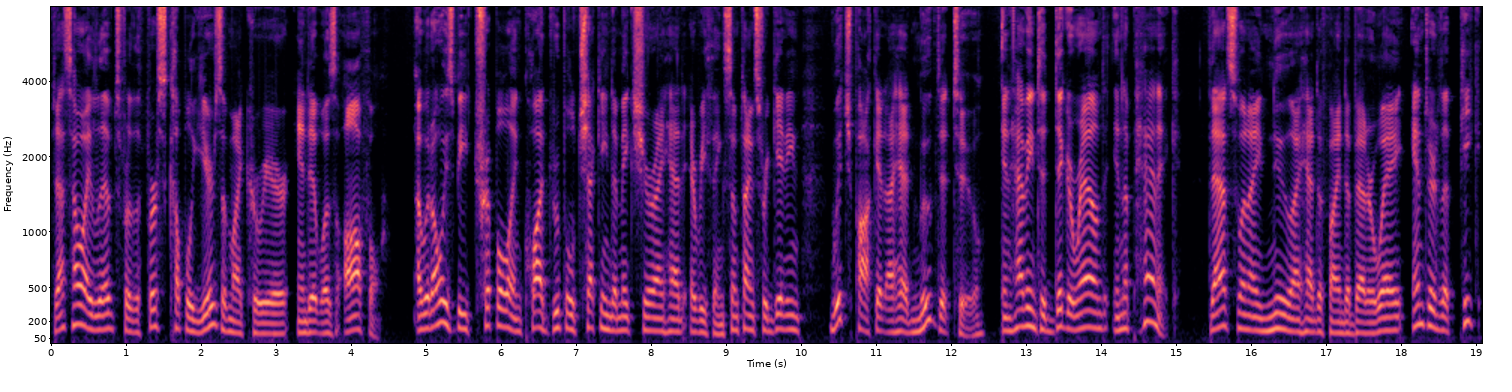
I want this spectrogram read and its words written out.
That's how I lived for the first couple years of my career, and it was awful. I would always be triple and quadruple checking to make sure I had everything, sometimes forgetting which pocket I had moved it to and having to dig around in a panic. That's when I knew I had to find a better way. Enter the Peak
